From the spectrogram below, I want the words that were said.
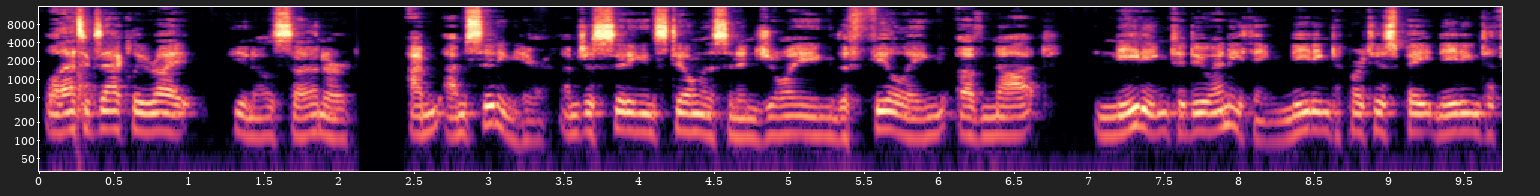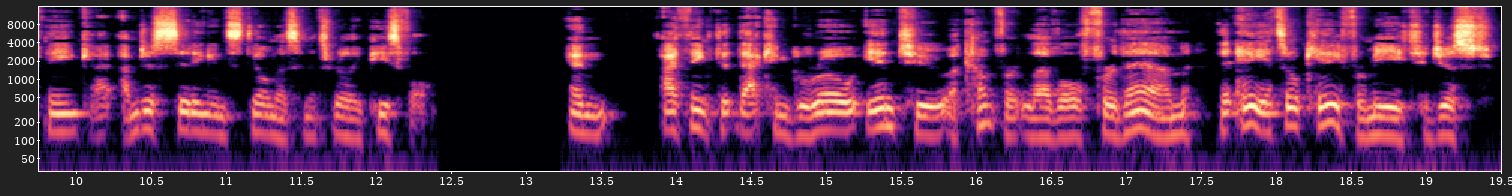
Well, that's exactly right, you know, son, or I'm, I'm sitting here. I'm just sitting in stillness and enjoying the feeling of not needing to do anything, needing to participate, needing to think. I, I'm just sitting in stillness and it's really peaceful. And I think that that can grow into a comfort level for them that, hey, it's okay for me to just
